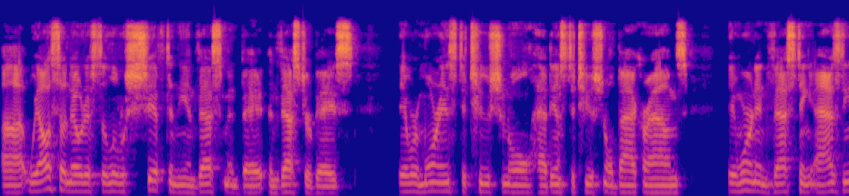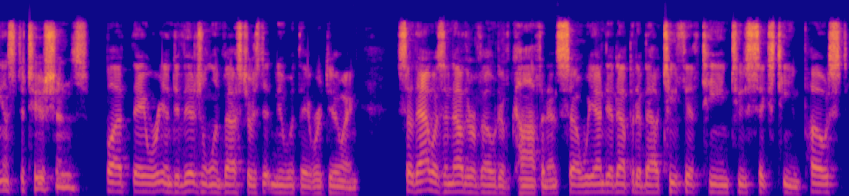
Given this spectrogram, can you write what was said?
Uh, we also noticed a little shift in the investment ba- investor base. They were more institutional, had institutional backgrounds. They weren't investing as the institutions, but they were individual investors that knew what they were doing. So that was another vote of confidence. So we ended up at about 215, 216 post.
